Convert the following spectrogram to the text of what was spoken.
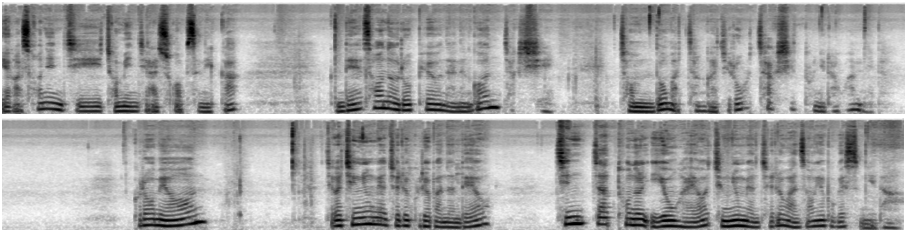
얘가 선인지 점인지 알 수가 없으니까. 근데 선으로 표현하는 건 착시. 점도 마찬가지로 착시 톤이라고 합니다. 그러면 제가 직육면체를 그려봤는데요. 진짜 톤을 이용하여 직육면체를 완성해 보겠습니다.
